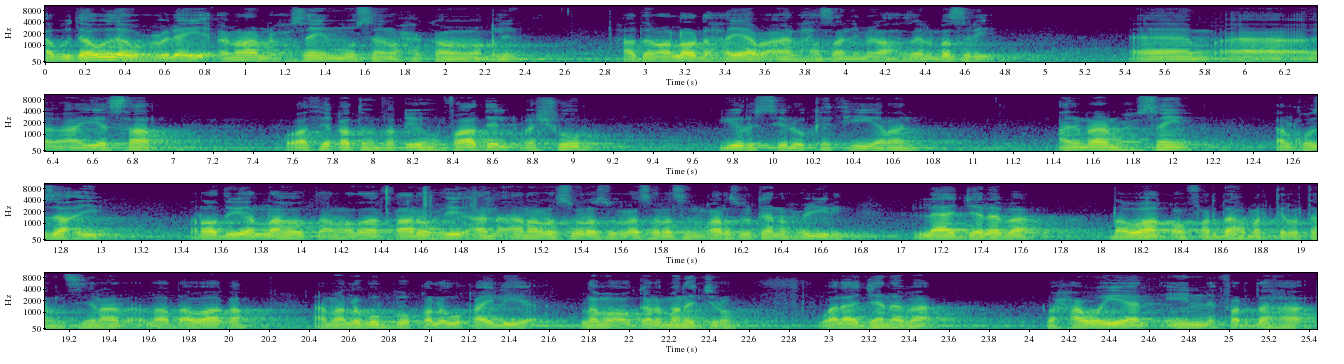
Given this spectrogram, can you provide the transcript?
abu daawuud wuxuu leeyay cimran bn xusein muusan wax kama maqlin. Haddana waa loo dhexeeyaaba an xasan ibn xasan albasri yasaar waa iqatun faqiihun faadil mashhuur yursilu kaiira can imran bn xusein alkhuzaci radia allahu taala qala wuxuu yihi ana rasul rasul sl sl rasulkan wuxuu yidhi laa jalaba dhawaaq oo fardaha markii la tansiina la dhawaaqa ama lagu buuqo lagu qayliya lama ogola mana jiro. Walaa janaba. Waxaa weeyaan in fardaha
